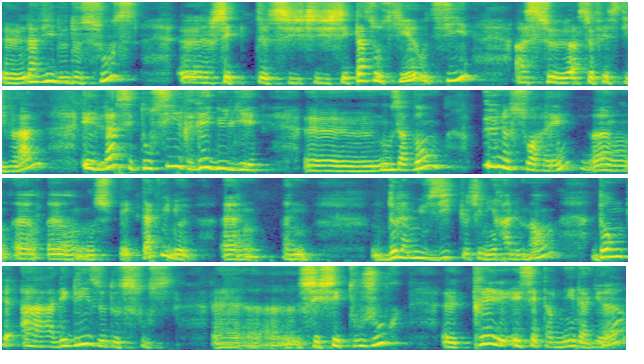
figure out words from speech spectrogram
la ville de Sousse euh, c'est associé aussi à ce, à ce festival. Et là, c'est aussi régulier. Euh, nous avons une soirée, un, spectacle, une, de la musique généralement, donc à l'église de Sousse. Euh, c'est toujours très, et cette année d'ailleurs,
